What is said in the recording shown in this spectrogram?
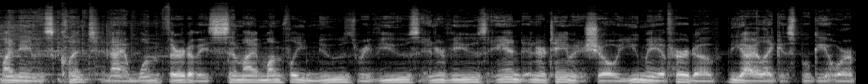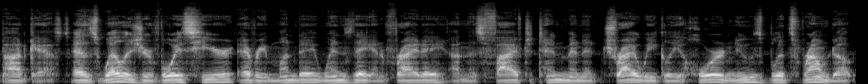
My name is Clint, and I am one third of a semi monthly news, reviews, interviews, and entertainment show you may have heard of, the I Like It Spooky Horror Podcast, as well as your voice here every Monday, Wednesday, and Friday on this 5 to 10 minute tri weekly horror news blitz roundup,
